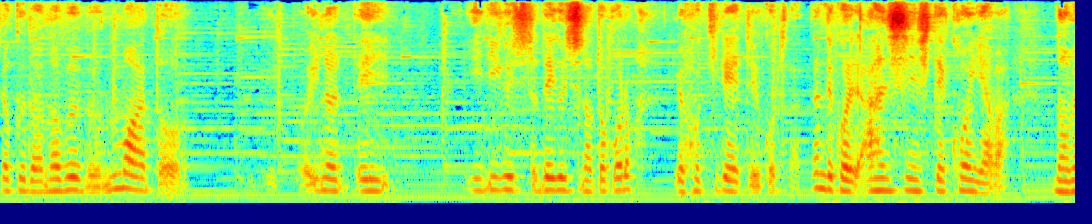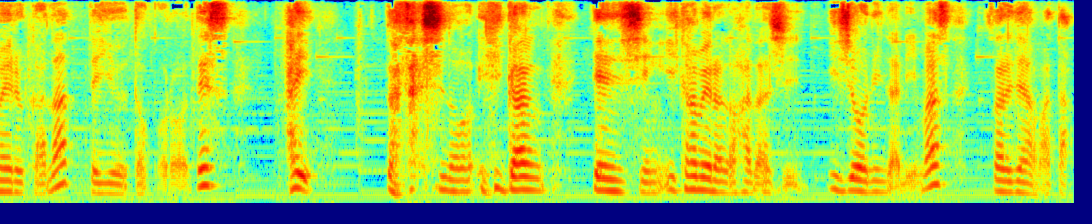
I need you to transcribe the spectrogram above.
食道の部分も、あと、入り口と出口のところ、両方綺麗ということだったんで、これで安心して今夜は飲めるかなっていうところです。はい。私の胃がん検診、胃カメラの話、以上になります。それではまた。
